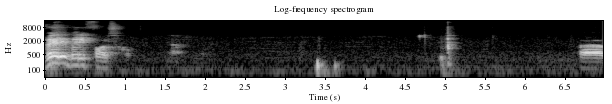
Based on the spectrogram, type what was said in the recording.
Very, very false hope. Uh,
